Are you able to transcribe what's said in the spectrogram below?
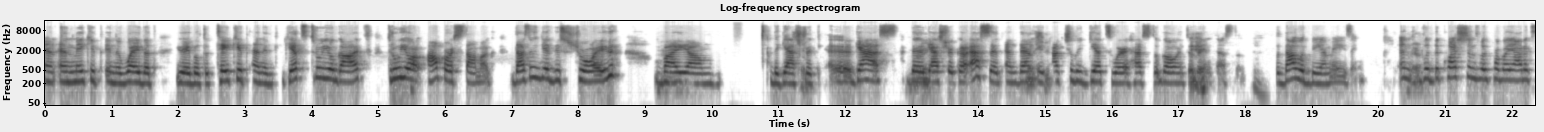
and and make it in a way that you're able to take it and it gets through your gut through your upper stomach doesn't get destroyed mm-hmm. by um, the gastric uh, gas the right. gastric acid and then it actually gets where it has to go into the intestine hmm. so that would be amazing and yeah. with the questions with probiotics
